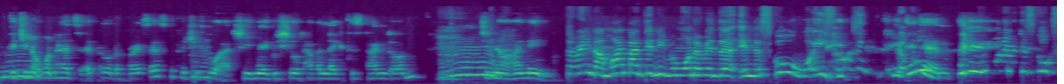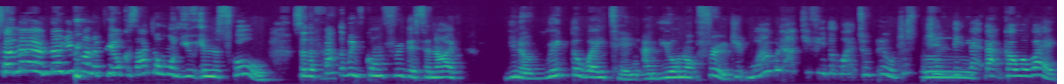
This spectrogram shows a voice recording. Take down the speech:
Mm. Did you not mm. want her to appeal the process because you mm. thought actually maybe she would have a leg to stand on? Mm. Do you know what I mean? Serena, my man didn't even want her in the in the school. What are you he, he didn't. he want her in the school. So no, no, you can't appeal because I don't want you in the school. So the fact that we've gone through this and I've you know, rig the weighting and you're not through. You, why would I give you the right to appeal? Just gently mm. let that go away.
